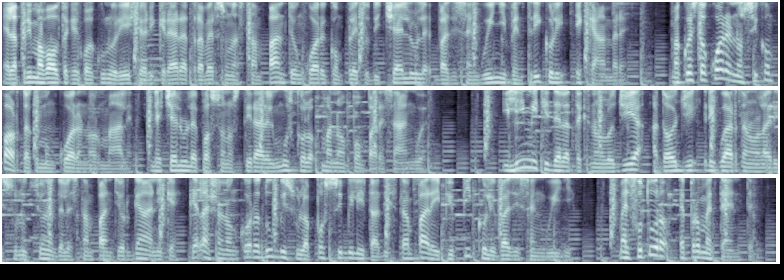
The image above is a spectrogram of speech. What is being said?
È la prima volta che qualcuno riesce a ricreare attraverso una stampante un cuore completo di cellule, vasi sanguigni, ventricoli e camere. Ma questo cuore non si comporta come un cuore normale. Le cellule possono stirare il muscolo ma non pompare sangue. I limiti della tecnologia ad oggi riguardano la risoluzione delle stampanti organiche, che lasciano ancora dubbi sulla possibilità di stampare i più piccoli vasi sanguigni. Ma il futuro è promettente.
